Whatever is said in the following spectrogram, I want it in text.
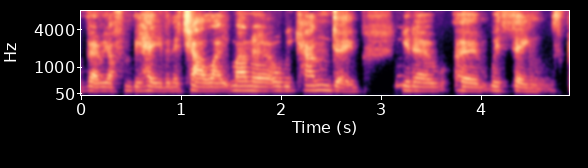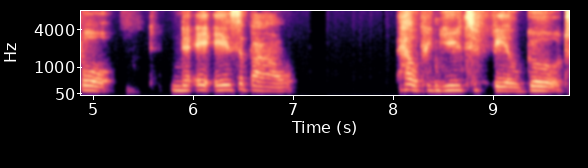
very often behave in a childlike manner, or we can do, you know, um, with things. But it is about helping you to feel good,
